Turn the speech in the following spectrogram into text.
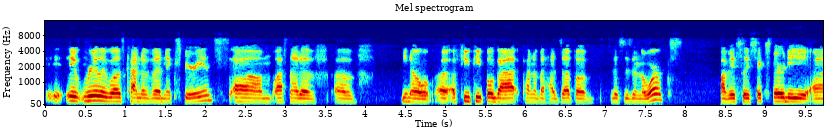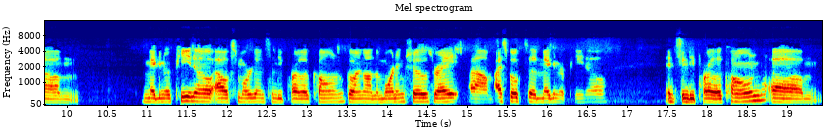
it really was kind of an experience um, last night of, of, you know, a, a, few people got kind of a heads up of this is in the works. Obviously, 6:30. Um, Megan Rapinoe, Alex Morgan, Cindy Parlow Cone going on the morning shows, right? Um, I spoke to Megan Rapinoe and Cindy Parlow Cone. Um,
